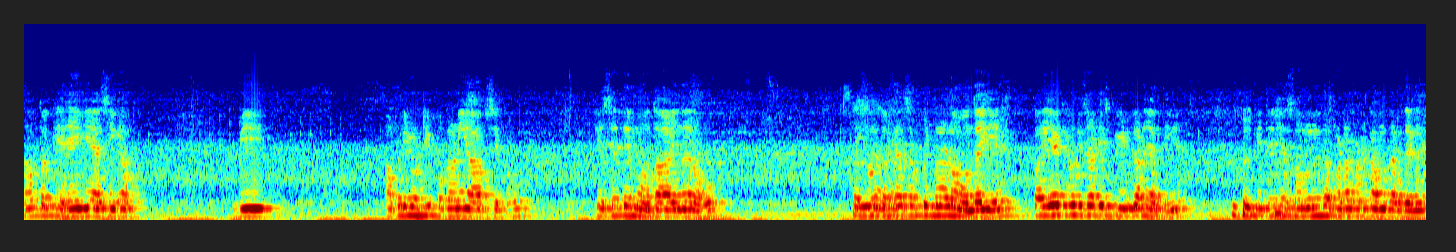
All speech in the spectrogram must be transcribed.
ਸਭ ਤੋਂ ਕਿਹਾ ਹੀ ਗਿਆ ਸੀਗਾ ਵੀ ਆਪਣੀ ਰੋਟੀ ਪਕਾਣੀ ਆਪ ਸਿੱਖੋ ਕਿਸੇ ਤੇ ਮੁਹਤਾਜ ਨਾ ਰਹੋ। ਸਹੀ ਗੱਲ ਖੈਰ ਸਭ ਕੁਝ ਬਣਾਉਣਾ ਆਉਂਦਾ ਹੀ ਹੈ ਪਰ ਇਹ ਹੈ ਕਿ ਥੋੜੀ ਸਾਡੀ ਸਪੀਡ ਘਟ ਜਾਂਦੀ ਹੈ। ਕਿਤੇ ਜੇ ਸੁਣਨ ਤਾਂ ਫਟਾਫਟ ਕੰਮ ਕਰ ਦੇਣਾ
